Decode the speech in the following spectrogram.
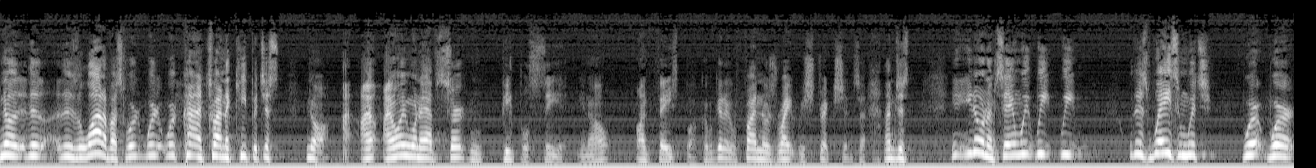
you know, there's a lot of us, we're, we're, we're kind of trying to keep it just, you know, I, I only want to have certain people see it, you know, on Facebook. I'm going to find those right restrictions. I'm just, you know what I'm saying? We, we, we, there's ways in which we're, we're,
